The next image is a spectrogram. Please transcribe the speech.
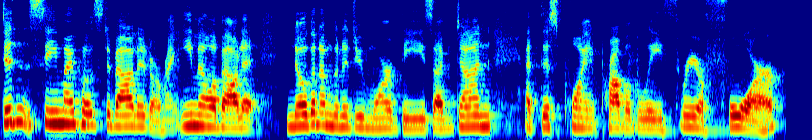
didn't see my post about it or my email about it, know that I'm going to do more of these. I've done at this point probably 3 or 4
